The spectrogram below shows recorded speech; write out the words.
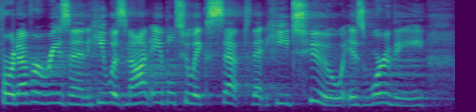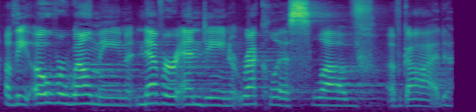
For whatever reason, he was not able to accept that he too is worthy of the overwhelming, never ending, reckless love of God.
